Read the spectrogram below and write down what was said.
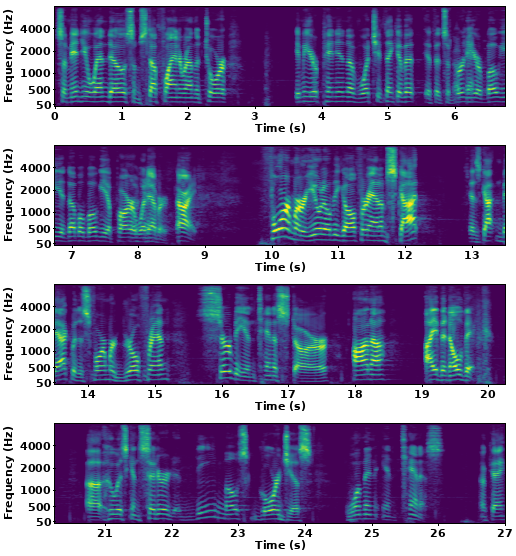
some innuendo, some stuff flying around the tour. Give me your opinion of what you think of it. If it's a birdie Okay. or a bogey, a double bogey, a par, or whatever. All right. Former UNLV golfer Adam Scott has gotten back with his former girlfriend, Serbian tennis star Ana Ivanovic, uh, who is considered the most gorgeous woman in tennis. Okay?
